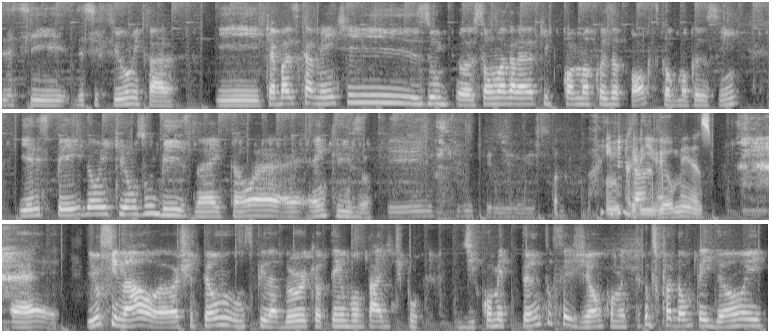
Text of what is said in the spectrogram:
desse, desse filme, cara. E que é basicamente zumbi, são uma galera que come uma coisa tóxica, alguma coisa assim, e eles peidam e criam zumbis, né? Então é, é, é incrível. Que incrível isso. Incrível mesmo. É. E o final, eu acho tão inspirador que eu tenho vontade, tipo, de comer tanto feijão, comer tanto pra dar um peidão e,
